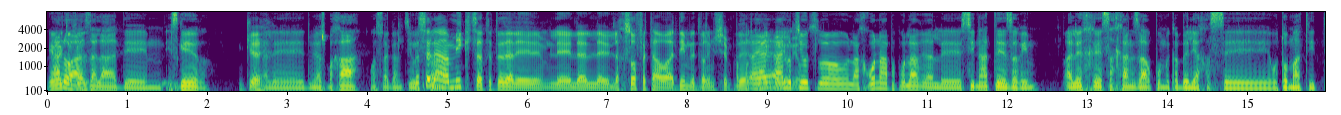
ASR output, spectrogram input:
היה לו תופס- אז על ההסגר, כן. על אה, דמי השבחה, הוא עשה גם ציוץ פעם. להעמיק קצת, אתה יודע, לחשוף את האוהדים לדברים שהם פחות קורים והיה היה לו ביום-יום. ציוץ לא, לאחרונה פופולרי על אה, שנאת אה, זרים. על איך שחקן זר פה מקבל יחס אוטומטית.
